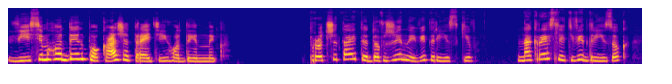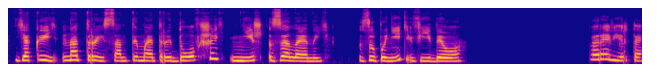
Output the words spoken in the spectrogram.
8 годин покаже третій годинник. Прочитайте довжини відрізків. Накресліть відрізок, який на 3 см довший, ніж зелений. Зупиніть відео. Перевірте,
